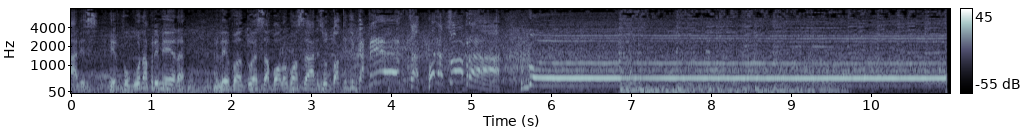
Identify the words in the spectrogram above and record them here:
Gonçalves refugou na primeira, levantou essa bola o Gonçalves, o toque de cabeça, olha a sobra! Gol!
